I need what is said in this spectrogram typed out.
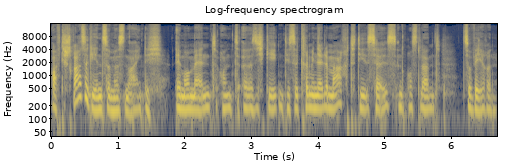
auf die Straße gehen zu müssen eigentlich im Moment und äh, sich gegen diese kriminelle Macht, die es ja ist, in Russland zu wehren.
